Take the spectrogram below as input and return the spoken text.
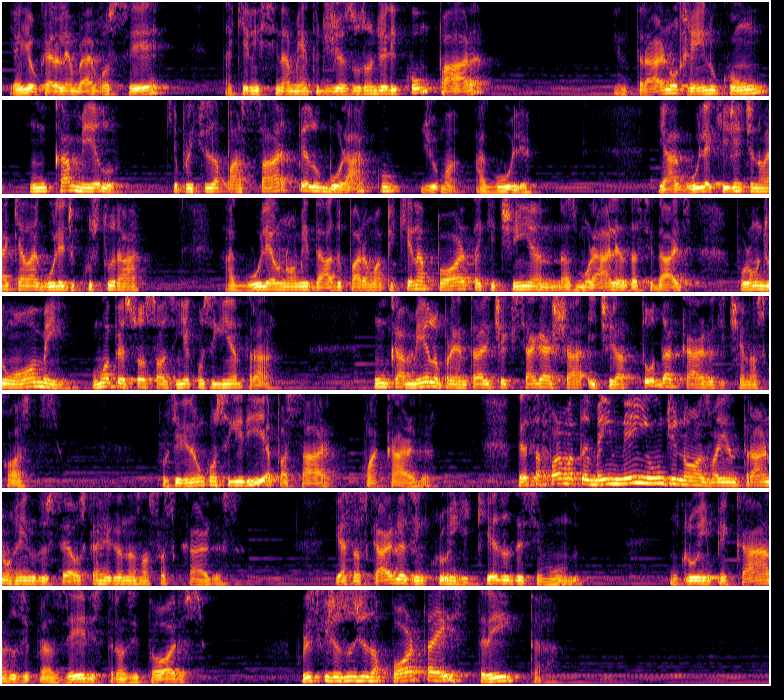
E aí eu quero lembrar você daquele ensinamento de Jesus onde ele compara entrar no reino com um camelo que precisa passar pelo buraco de uma agulha. E a agulha aqui, gente, não é aquela agulha de costurar. Agulha é o nome dado para uma pequena porta que tinha nas muralhas das cidades, por onde um homem, uma pessoa sozinha, conseguia entrar. Um camelo para entrar ele tinha que se agachar e tirar toda a carga que tinha nas costas, porque ele não conseguiria passar com a carga. Desta forma também nenhum de nós vai entrar no reino dos céus carregando as nossas cargas. E essas cargas incluem riquezas desse mundo, incluem pecados e prazeres transitórios. Por isso que Jesus diz: a porta é estreita.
